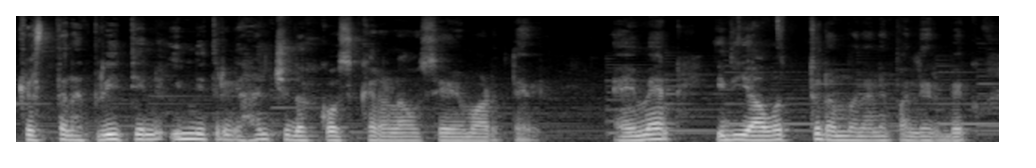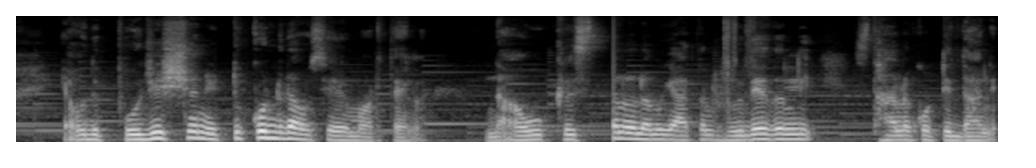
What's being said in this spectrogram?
ಕ್ರಿಸ್ತನ ಪ್ರೀತಿಯನ್ನು ಇನ್ನಿತರಿಗೆ ಹಂಚುವುದಕ್ಕೋಸ್ಕರ ನಾವು ಸೇವೆ ಮಾಡುತ್ತೇವೆ. ಐಮ್ಯಾನ್ ಇದು ಯಾವತ್ತೂ ನಮ್ಮ ನೆನಪಲ್ಲಿರಬೇಕು ಯಾವುದೇ ಪೊಸಿಷನ್ ಇಟ್ಟುಕೊಂಡು ನಾವು ಸೇವೆ ಮಾಡ್ತಾ ಇಲ್ಲ. ನಾವು ಕ್ರಿಸ್ತನು ನಮಗೆ ಆತನ ಹೃದಯದಲ್ಲಿ ಸ್ಥಾನ ಕೊಟ್ಟಿದ್ದಾನೆ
